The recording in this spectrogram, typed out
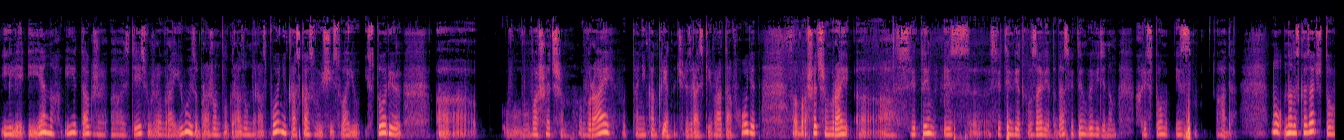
или Иенах, и также а, здесь уже в раю изображен благоразумный разбойник, рассказывающий свою историю вошедшим в рай, вот они конкретно через райские врата входят, вошедшим в рай э, святым из святым Ветхого Завета, да, святым выведенным Христом из ада. Ну, надо сказать, что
